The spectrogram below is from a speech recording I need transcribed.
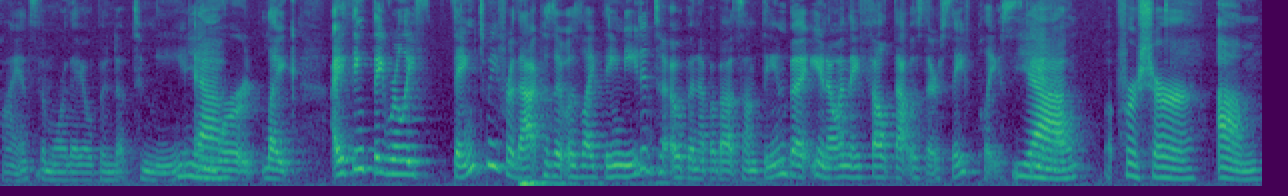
clients the more they opened up to me Yeah. and were like i think they really thanked me for that because it was like they needed to open up about something but you know and they felt that was their safe place you Yeah. know? For sure. um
